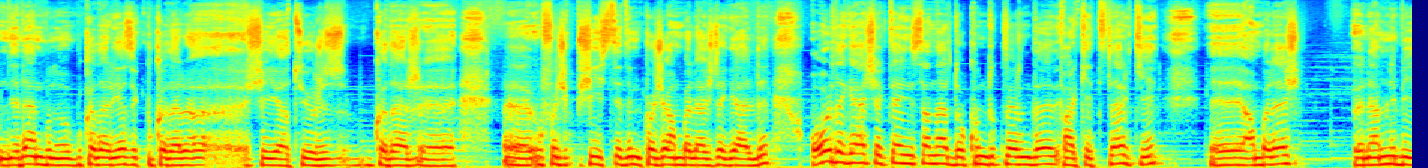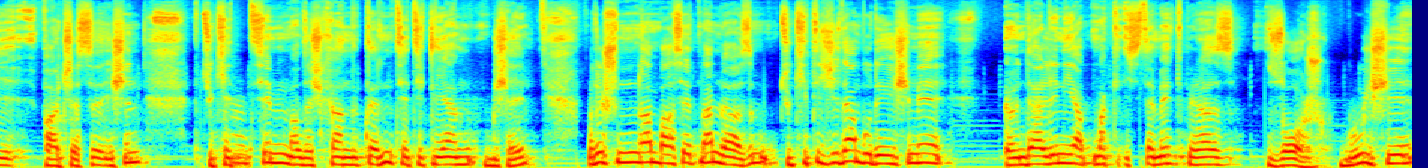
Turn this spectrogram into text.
Neden bunu bu kadar yazık bu kadar e, şeyi atıyoruz bu kadar e, e, ufacık bir şey istedim koca ambalajda geldi. Orada gerçekten insanlar dokunduklarında fark ettiler ki e, ambalaj önemli bir parçası işin tüketim alışkanlıklarını tetikleyen bir şey. Burada şundan bahsetmem lazım. Tüketiciden bu değişimi önderliğini yapmak istemek biraz zor. Bu işi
